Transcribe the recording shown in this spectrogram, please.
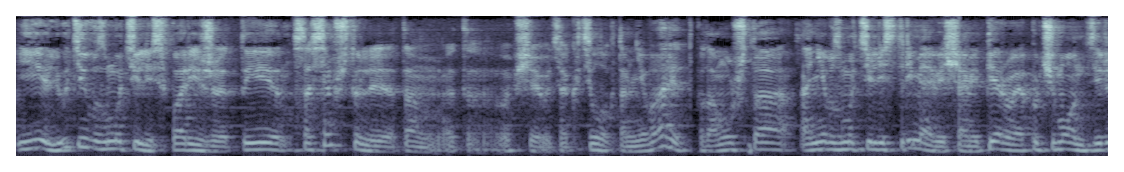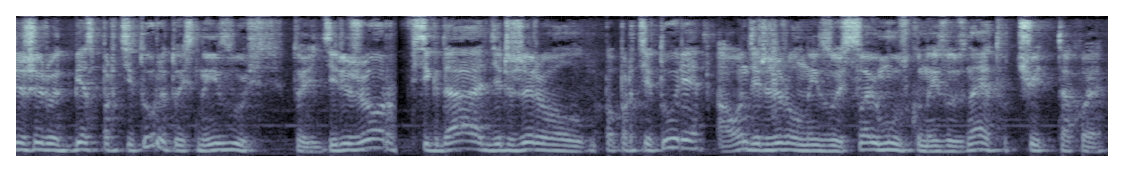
И люди возмутились в Париже. Ты совсем, что ли, там, это вообще у тебя котелок там не варит? Потому что они возмутились тремя вещами. Первое, почему он дирижирует без партитуры, то есть наизусть. То есть дирижер всегда дирижировал по партитуре, а он дирижировал наизусть. Свою музыку наизусть знает, вот что это такое.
